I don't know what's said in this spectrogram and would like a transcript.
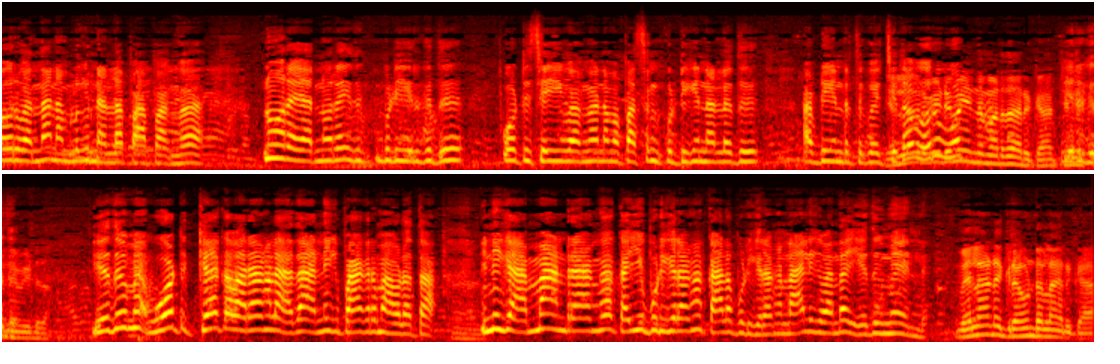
அவர் வந்தா நம்மளுக்கு நல்லா பார்ப்பாங்க. நூறு இரநூறு இதுக்கு இப்படி இருக்குது. போட்டு செய்வாங்க. நம்ம பசங்க குட்டிக்கு நல்லது அப்படின்றதுக்கு வச்சுதான் ஒரு வீடுமே எதுவுமே ஓட்டு கேட்க வராங்களே அதான் அன்னைக்கு பாக்குறோமே அவ்வளவுதான். இன்னைக்கு அம்மான்றாங்க கையை பிடிக்கிறாங்க காலை பிடிக்கிறாங்க. நாளைக்கு வந்தா எதுவுமே இல்லை. விளையாட கிரவுண்ட் எல்லாம் இருக்கா?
